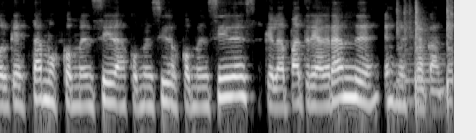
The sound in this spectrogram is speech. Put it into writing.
porque estamos convencidas, convencidos, convencides que la patria grande es nuestra cancha.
